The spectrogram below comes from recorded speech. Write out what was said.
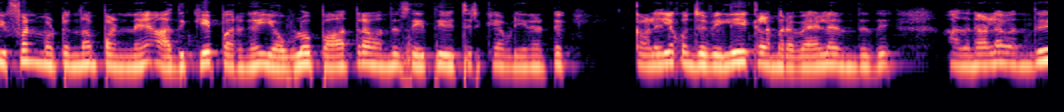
டிஃபன் மட்டும்தான் பண்ணேன். அதுக்கே பாருங்கள் எவ்வளோ பாத்திரம் வந்து சேர்த்து வச்சுருக்கேன் அப்படின்னுட்டு. காலையில் கொஞ்சம் வெளியே கிளம்புற வேலை இருந்தது. அதனால் வந்து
